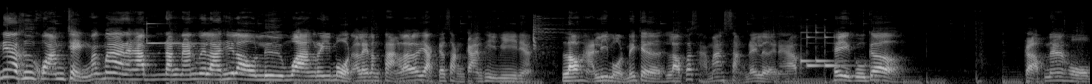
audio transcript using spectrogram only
เนี่ยคือความเจ๋งมาก ๆ นะครับ ดังนั้นเวลาที่เราลืมวางรีโมทอะไรต่างๆ แล้วเราอยากจะสั่งการทีวีเนี่ย เราหารีโมทไม่เจอ เราก็สามารถสั่งได้เลยนะครับ เฮ้ย Google กลับหน้าโฮม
